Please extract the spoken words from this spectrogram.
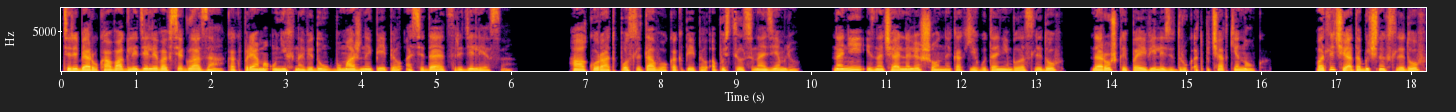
теребя рукава, глядели во все глаза, как прямо у них на виду бумажный пепел оседает среди леса. А аккурат после того, как пепел опустился на землю, на ней, изначально лишенной каких бы то ни было следов, дорожкой появились вдруг отпечатки ног. В отличие от обычных следов,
